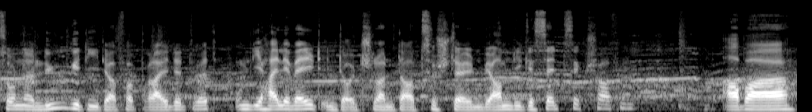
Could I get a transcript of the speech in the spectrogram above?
so eine Lüge, die da verbreitet wird, um die heile Welt in Deutschland darzustellen. Wir haben die Gesetze geschaffen, aber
